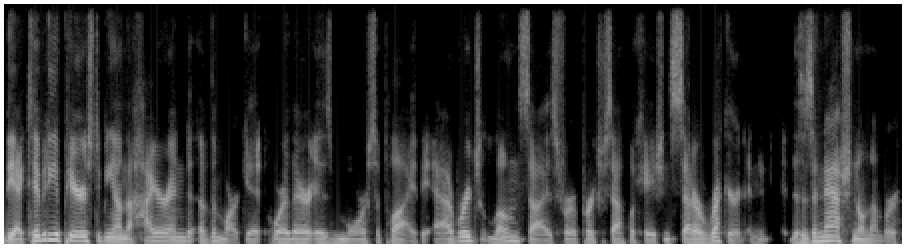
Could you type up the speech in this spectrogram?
The activity appears to be on the higher end of the market where there is more supply. The average loan size for a purchase application set a record, and this is a national number,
